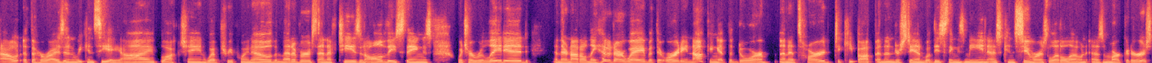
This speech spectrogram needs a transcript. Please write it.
out at the horizon, we can see AI, blockchain, Web 3.0, the metaverse, NFTs, and all of these things which are related and they're not only headed our way, but they're already knocking at the door. And it's hard to keep up and understand what these things mean as consumers, let alone as marketers.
